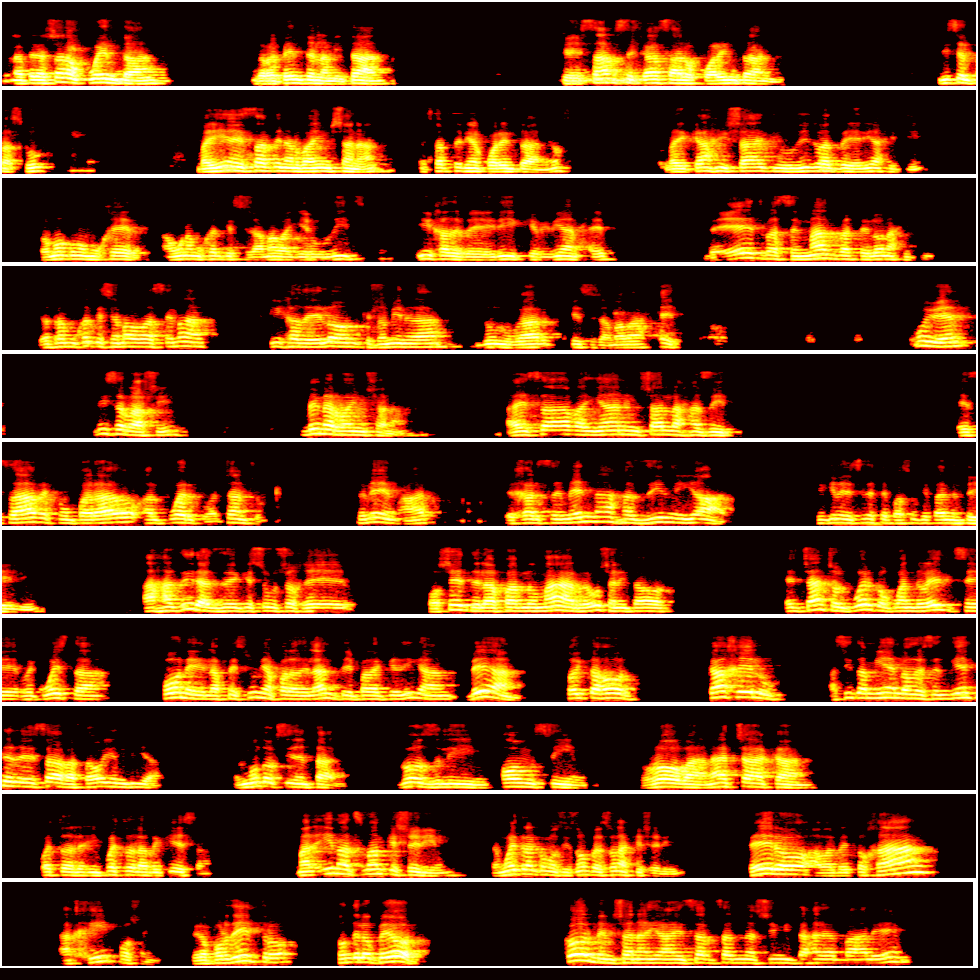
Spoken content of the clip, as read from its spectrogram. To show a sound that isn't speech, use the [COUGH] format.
La persona cuenta, de repente en la mitad, que Esab se casa a los 40 años. Dice el Pasuk, Bahía Esab en Arbaim Esab tenía 40 años, tomó como mujer a una mujer que se llamaba Yehudit, hija de Beeri, que vivía en Het, Beet Basemat Batelona Hiti. Y otra mujer que se llamaba Basemat, hija de Elón, que también era de un lugar que se llamaba Het. Muy bien. Dice Rashi, Ben Arbaim Shana. Aesab Ayan Inshallah Hazid. Esab es comparado al puerco, al chancho. Shenemar, Ejarsemena Hazir Miyar. ¿Qué quiere decir este paso que está en el Teilim? A Hazir de que su Posete la Fablomar, Reushanitaor. El chancho, el puerco, cuando él se recuesta, pone las pezuñas para adelante para que digan, vean, soy Tahor, Kajelu. Así también los descendientes de Esab hasta hoy en día, el mundo occidental, Gosling, Omsin, roban, achacan, impuesto de la riqueza. Mal'im Atzmam Kesherim, se muestran como si son personas Kesherim, pero Abalbetohan, Aji poseen. Pero por dentro son de lo peor.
